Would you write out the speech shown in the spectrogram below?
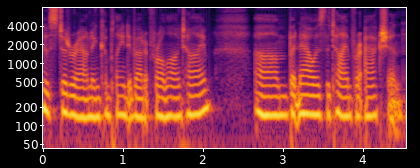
who've stood around and complained about it for a long time. Um, but now is the time for action,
